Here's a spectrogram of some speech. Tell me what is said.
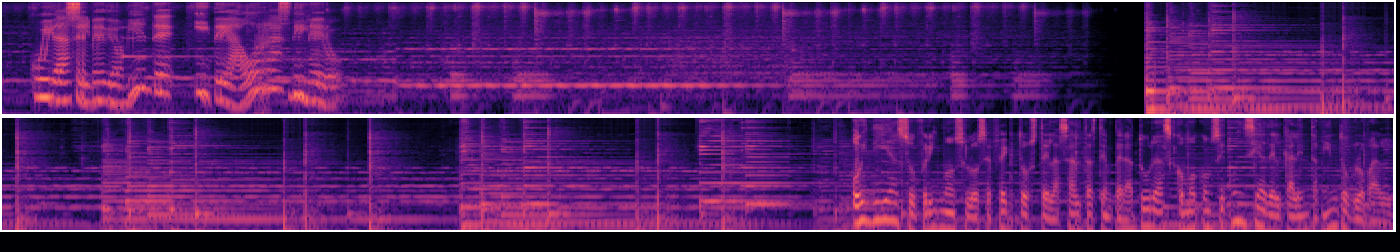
cuidas el medio ambiente y te ahorras dinero. Hoy día sufrimos los efectos de las altas temperaturas como consecuencia del calentamiento global,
